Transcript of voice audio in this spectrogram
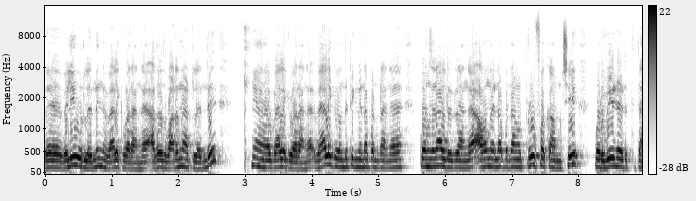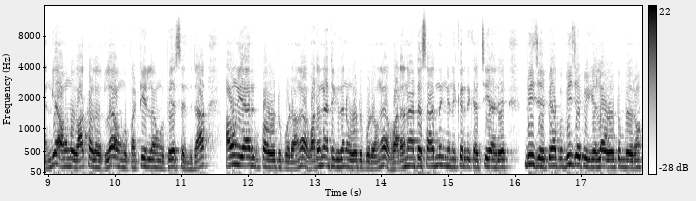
வெ வெளியூர்லேருந்து இங்கே வேலைக்கு வராங்க. அதாவது வடநாட்டிலேருந்து வேலைக்கு வராங்க. வேலைக்கு வந்துட்டு இங்கே என்ன பண்ணுறாங்க கொஞ்ச நாள் இருக்கிறாங்க. அவங்க என்ன பண்ணுறாங்க ப்ரூஃபை காமிச்சு ஒரு வீடு எடுத்து தங்கி அவங்க வாக்காளரில் அவங்க பட்டியலில் அவங்க பேர் சேர்ந்துட்டா அவங்க யாருக்குப்பா ஓட்டு போடுவாங்க? வடநாட்டுக்கு தானே ஓட்டு போடுவாங்க? வடநாட்டை சார்ந்து இங்கே நிற்கிறது கட்சி யார்? பிஜேபி. அப்போ பிஜேபிக்கு எல்லாம் ஓட்டும் போயிடும்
